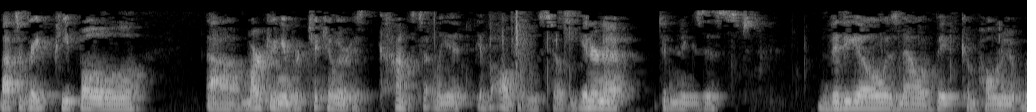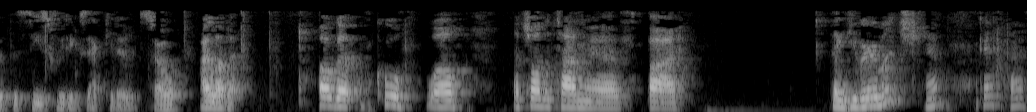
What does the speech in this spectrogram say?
Lots of great people. Uh, marketing in particular is constantly evolving. So the internet didn't exist. Video is now a big component with the C-suite executives. So I love it. Oh, good. cool. Well, that's all the time we have. Bye. Thank you very much. Yeah. Okay. Bye.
